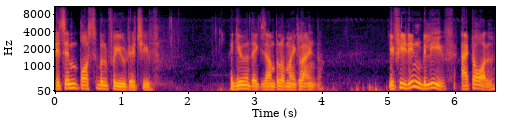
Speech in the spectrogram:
it's impossible for you to achieve. I give you the example of my client. If he didn't believe at all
